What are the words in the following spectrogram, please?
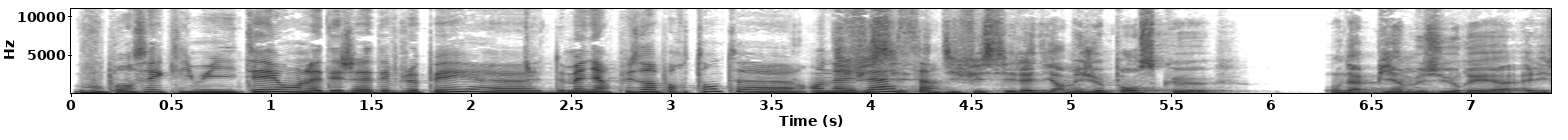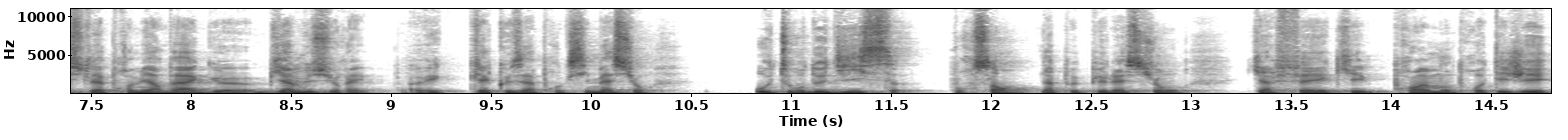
Vous pensez que l'immunité, on l'a déjà développée euh, de manière plus importante euh, en Alsace? Difficile à dire, mais je pense que on a bien mesuré à l'issue de la première vague, euh, bien mesuré, avec quelques approximations, autour de 10% de la population qui a fait, qui est probablement protégée.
